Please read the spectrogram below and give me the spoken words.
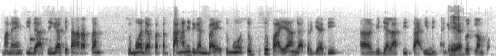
mana yang tidak, sehingga kita harapkan semua dapat tertangani dengan baik semua supaya nggak terjadi uh, gejala sisa ini, yang yeah. disebut long COVID.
